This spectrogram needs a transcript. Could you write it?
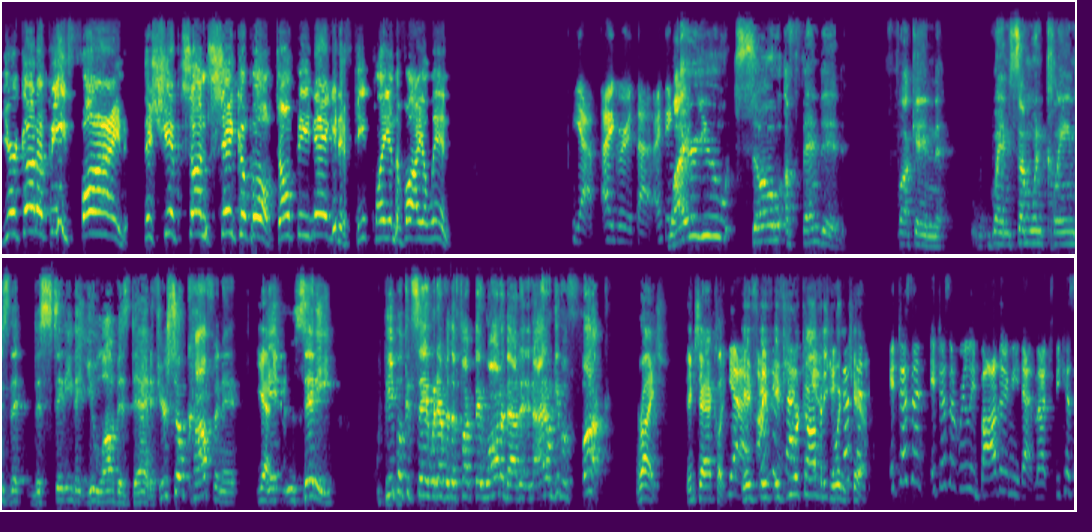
You're gonna be fine. The ship's unsinkable. Don't be negative. Keep playing the violin. Yeah, I agree with that. I think Why are you so offended, fucking, when someone claims that the city that you love is dead? If you're so confident Yes, in the city, people could say whatever the fuck they want about it, and I don't give a fuck. right. Exactly. Yeah, if if, if you were confident, camp. you wouldn't doesn't- care. It doesn't it doesn't really bother me that much because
